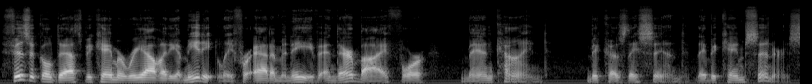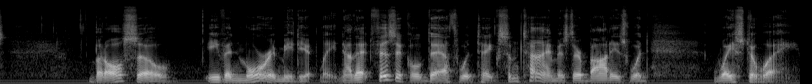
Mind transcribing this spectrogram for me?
Physical death became a reality immediately for Adam and Eve, and thereby for mankind, because they sinned. They became sinners. But also, even more immediately. Now, that physical death would take some time as their bodies would waste away.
